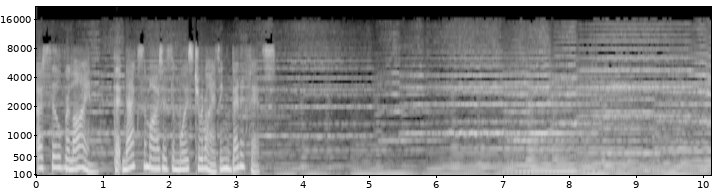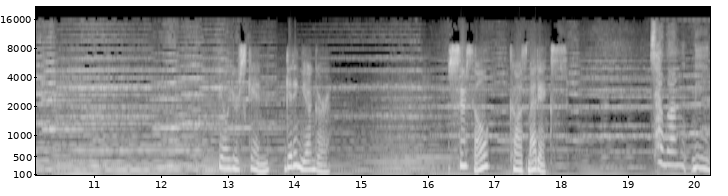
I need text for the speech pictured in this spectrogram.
A silver line that maximizes the moisturizing benefits. Feel your skin getting younger. SOOSUL Cosmetics 상황 미인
